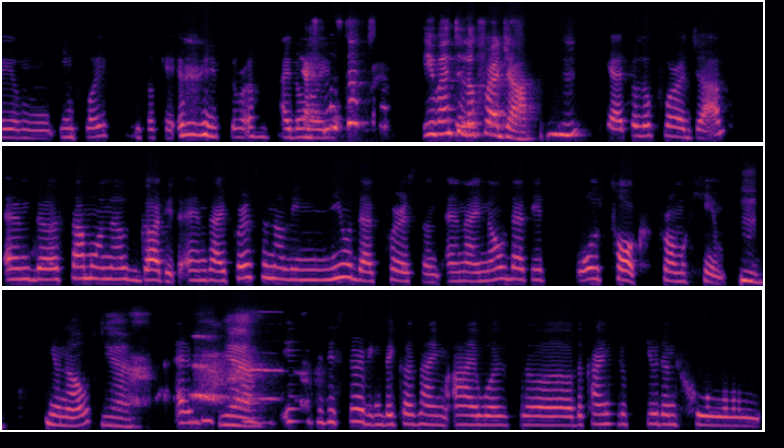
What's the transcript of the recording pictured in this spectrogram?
um, employ. It's okay. it's wrong. I don't know Yes, that's. You went to look for a job. hmm yeah to look for a job and uh, someone else got it and i personally knew that person and i know that it's all talk from him Hmm. you know Yeah, and yeah, it's, disturbing because i'm i was uh, the kind of student who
